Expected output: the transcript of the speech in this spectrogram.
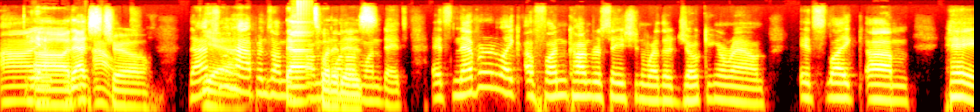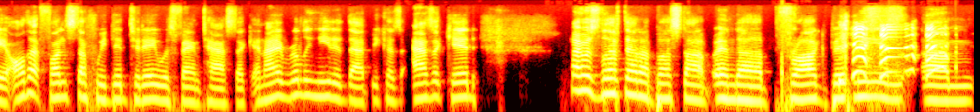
I. Am that's out. true. That's Yeah, what happens on the, that's on the what one-on-one is. dates. It's never like a fun conversation where they're joking around. It's like, um, hey, all that fun stuff we did today was fantastic, and I really needed that because as a kid, I was left at a bus stop and a frog bit me, and um,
